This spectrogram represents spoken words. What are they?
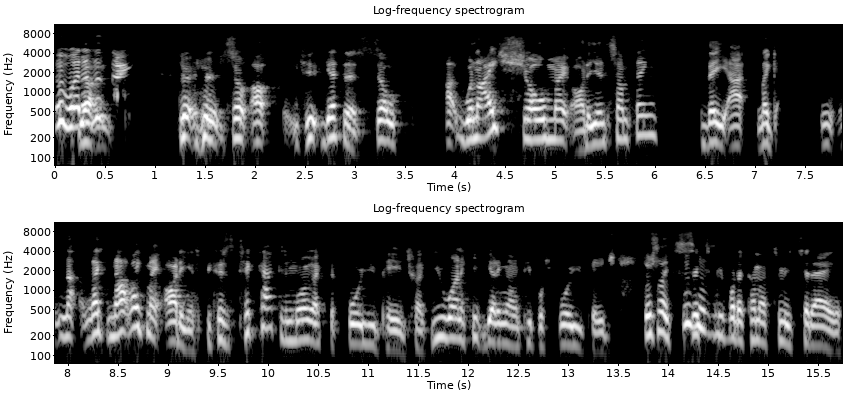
What does it say? Here, here so uh, here, get this. So uh, when I show my audience something, they uh, like not like not like my audience because TikTok is more like the for you page. Like you want to keep getting on people's for you page. There's like 6 Mhm. people that come up to me today,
